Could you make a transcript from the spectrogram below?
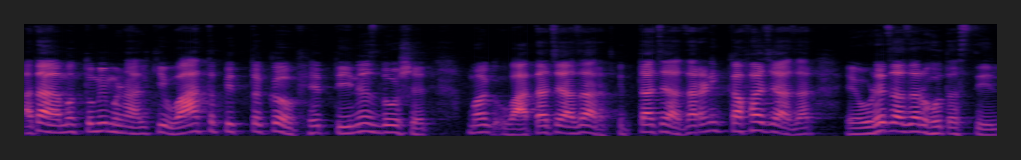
आता मग तुम्ही म्हणाल की वात पित्त कफ हे तीनच दोष आहेत. मग वाताचे आजार पित्ताचे आजार आणि कफाचे आजार एवढेच आजार होत असतील.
